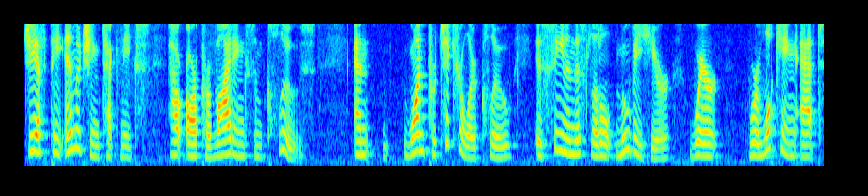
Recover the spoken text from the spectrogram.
GFP imaging techniques are providing some clues. And one particular clue is seen in this little movie here where we're looking at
